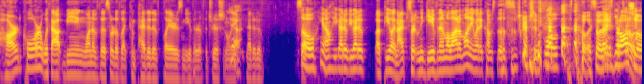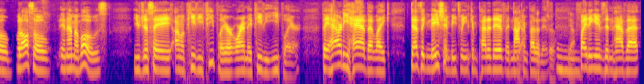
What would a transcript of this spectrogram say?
hardcore without being one of the sort of like competitive players in either of the traditionally Yeah. competitive. So you know, you got to you got to appeal, and I certainly gave them a lot of money when it comes to the subscription. Well, so, so that's but that's also relevant. but also in MMOs, you just say I'm a PvP player or I'm a PvE player. They already had that like designation between competitive and not Yeah, competitive. that's true. Mm. Yeah. Fighting games didn't have that.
